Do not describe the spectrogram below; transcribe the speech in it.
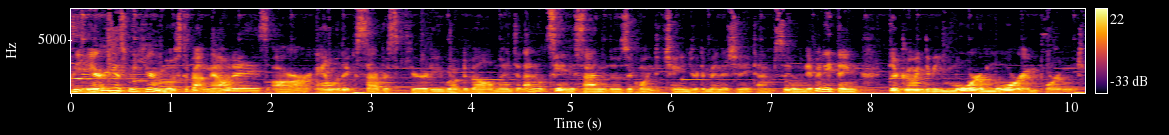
The areas we hear most about nowadays are analytics, cybersecurity, web development, and I don't see any sign that those are going to change or diminish anytime soon. If anything, they're going to be more and more important.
